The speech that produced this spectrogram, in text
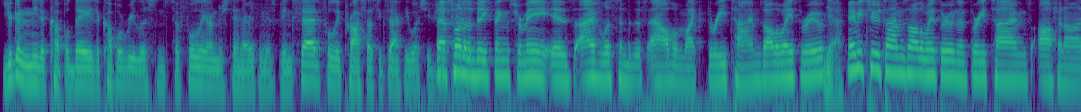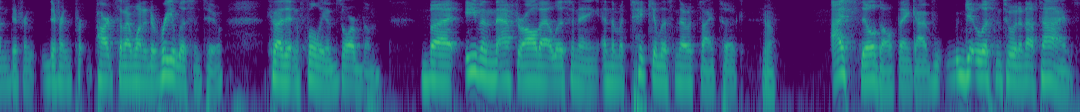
You're gonna need a couple days, a couple re-listens to fully understand everything that's being said, fully process exactly what you've. That's one of the big things for me is I've listened to this album like three times all the way through. Yeah. maybe two times all the way through, and then three times off and on different different parts that I wanted to re-listen to because I didn't fully absorb them. But even after all that listening and the meticulous notes I took, Yeah. I still don't think I've get listened to it enough times.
